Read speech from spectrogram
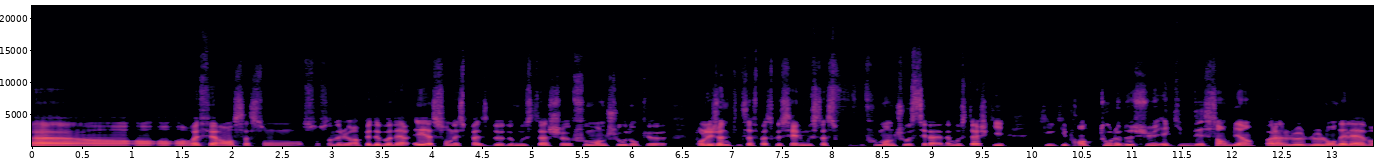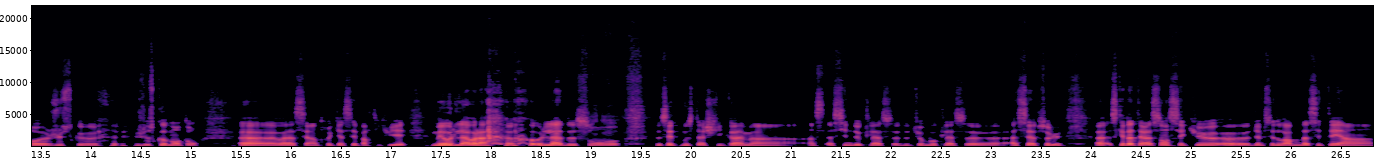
euh, en, référence à son, son, allure un peu de bonheur et à son espèce de, moustache Fu Manchu. Donc pour les jeunes qui ne savent pas ce que c'est, le moustache Fu Manchu, c'est la, moustache qui, qui, prend tout le dessus et qui descend bien, voilà, le, long des lèvres jusqu'au menton. voilà, c'est un truc assez particulier. Mais au-delà, voilà, au-delà de de cette moustache qui est quand même un, un, signe de classe, de turbo classe euh, assez absolu. Euh, ce qui est intéressant, c'est que euh, James Edward, bah, c'était un,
